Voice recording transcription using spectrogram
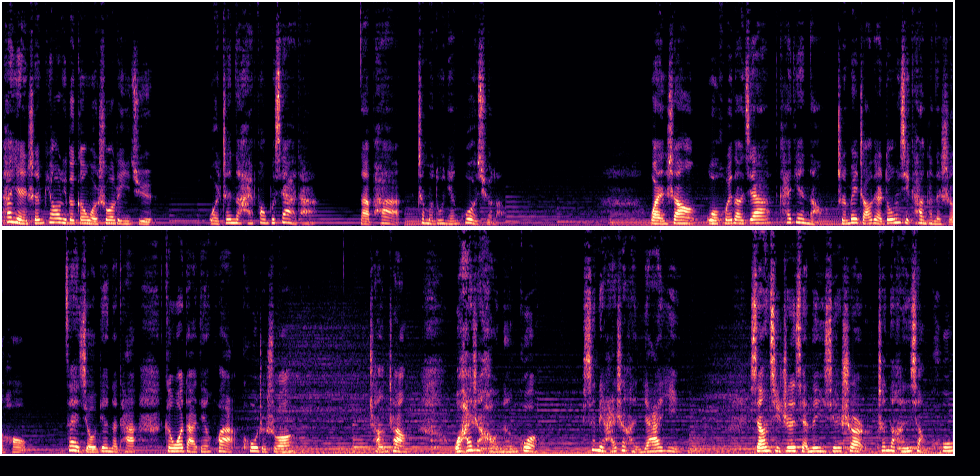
他眼神飘离的跟我说了一句：“我真的还放不下他，哪怕这么多年过去了。”晚上我回到家开电脑，准备找点东西看看的时候，在酒店的他跟我打电话，哭着说：“常常，我还是好难过，心里还是很压抑，想起之前的一些事儿，真的很想哭。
